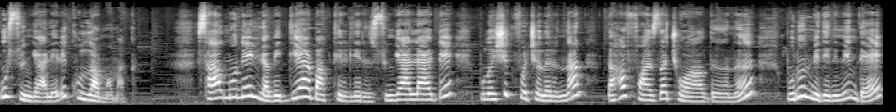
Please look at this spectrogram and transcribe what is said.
bu süngerleri kullanmamak. Salmonella ve diğer bakterilerin süngerlerde bulaşık fırçalarından daha fazla çoğaldığını, bunun nedeninin de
